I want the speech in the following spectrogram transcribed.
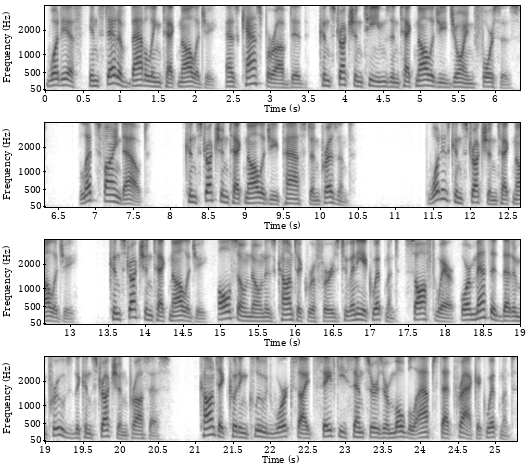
What if, instead of battling technology, as Kasparov did, construction teams and technology joined forces? Let's find out. Construction technology past and present. What is construction technology? Construction technology, also known as ConTech refers to any equipment, software, or method that improves the construction process. ConTech could include worksite safety sensors or mobile apps that track equipment.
